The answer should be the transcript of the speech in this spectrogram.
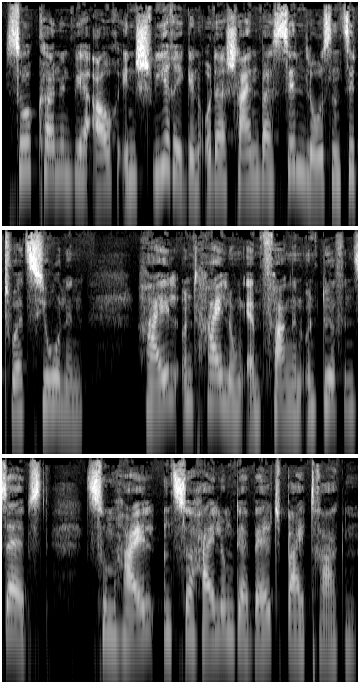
So können wir auch in schwierigen oder scheinbar sinnlosen Situationen Heil und Heilung empfangen und dürfen selbst zum Heil und zur Heilung der Welt beitragen.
